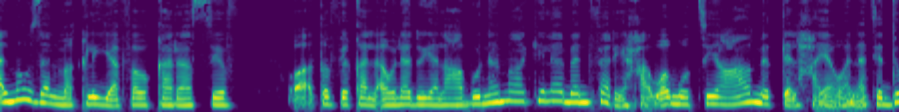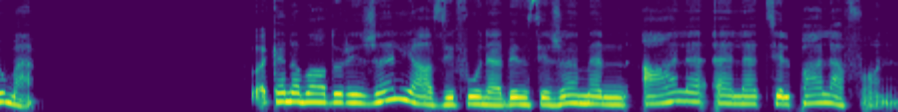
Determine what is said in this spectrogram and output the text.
الموز المقلي فوق الرصيف وطفق الأولاد يلعبون مع كلاب فرحة ومطيعة مثل الحيوانات الدمى. وكان بعض الرجال يعزفون بانسجام على آلات البالافون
